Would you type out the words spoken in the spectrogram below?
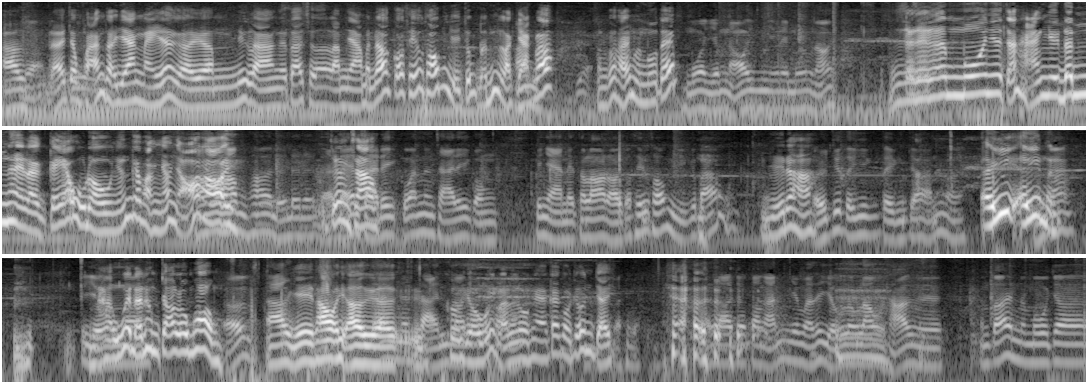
Ờ, Dạ. để trong khoảng thời gian này á rồi như là người ta làm nhà mình đó có thiếu thốn gì chút đỉnh lặt vặt Không. đó. Mình có thể mình mua tiếp. Mua ông nội như đây mua nội mua như chẳng hạn như đinh hay là kéo đồ những cái phần nhỏ nhỏ thôi. không thôi được được được Chứ làm Để sao? đi của anh anh xài đi còn cái nhà này tao lo rồi có thiếu thốn gì cứ báo. Vậy đó hả? Ừ chứ tự nhiên tiền cho ảnh mà. Ý ý mình à, anh, quyết định à, không cho luôn không? Ừ. Ờ vậy thôi ừ cô lo dù quyết định luôn nha các cô chú anh chị. Lo cho con ảnh nhưng mà thí dụ lâu lâu thợ anh tới anh mua cho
